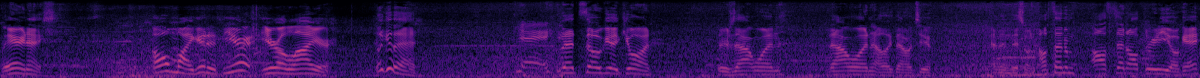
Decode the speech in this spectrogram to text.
Very nice. Oh my goodness, you're you're a liar. Look at that. Okay. That's so good. Come on. There's that one, that one. I like that one too. And then this one. I'll send them. I'll send all three to you. Okay.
